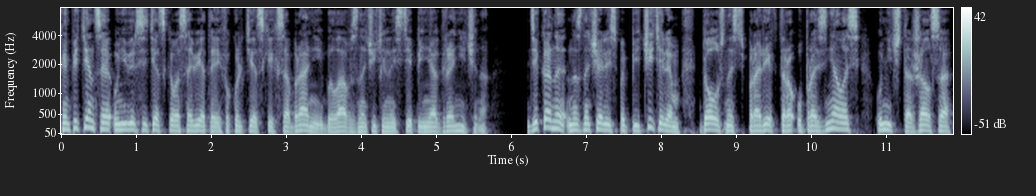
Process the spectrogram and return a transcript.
Компетенция университетского совета и факультетских собраний была в значительной степени ограничена. Деканы назначались попечителем, должность проректора упразднялась, уничтожался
